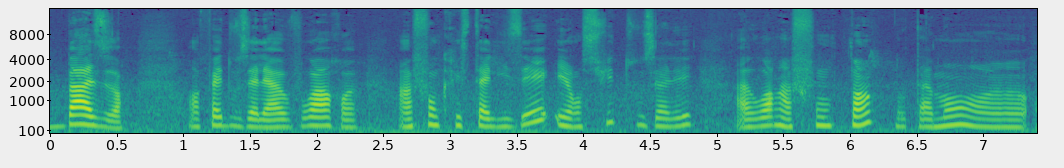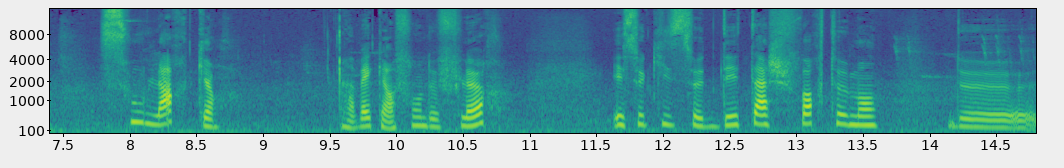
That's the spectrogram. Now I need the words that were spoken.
base, en fait vous allez avoir euh, un fond cristallisé et ensuite vous allez avoir un fond peint, notamment euh, sous l'arc, avec un fond de fleurs. Et ce qui se détache fortement de,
